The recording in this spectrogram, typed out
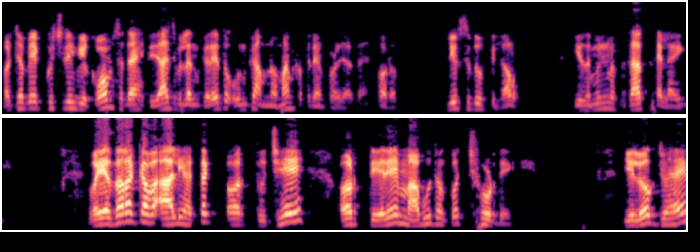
اور جب ایک کچلی ہوئی قوم سدا احتجاج بلند کرے تو ان کا امن امان خطرے میں پڑ جاتا ہے، فوراً۔ لیو سدو فی الحال یہ زمین میں فساد پھیلائے گی۔ وہ ذرا کا عالیہ تک اور تجھے اور تیرے معبودوں کو چھوڑ دے گی۔ یہ لوگ جو ہے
